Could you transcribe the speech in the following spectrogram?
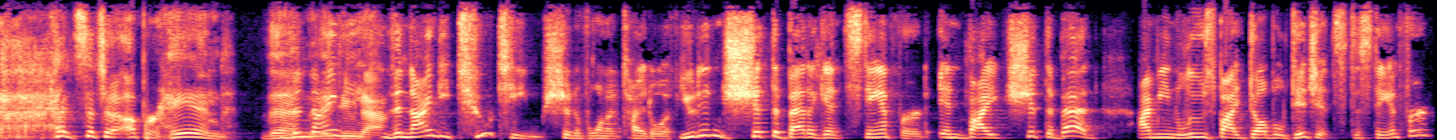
had such an upper hand than the 90, The 92 team should have won a title. If you didn't shit the bed against Stanford, and by shit the bed, I mean lose by double digits to Stanford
